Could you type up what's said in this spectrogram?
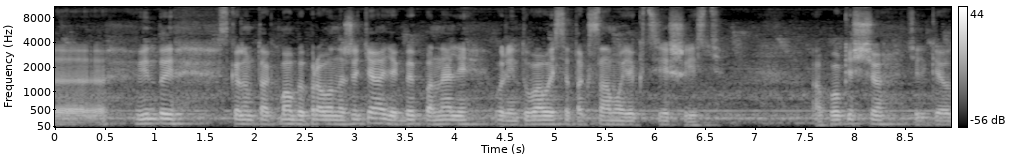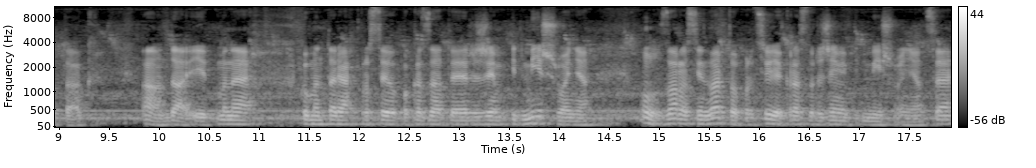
е, він би, скажімо так, мав би право на життя, якби панелі орієнтувалися так само, як ці 6. А поки що тільки отак. А, да, і мене в коментарях просили показати режим підмішування. Ну, Зараз інвертор працює якраз в режимі підмішування. Це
